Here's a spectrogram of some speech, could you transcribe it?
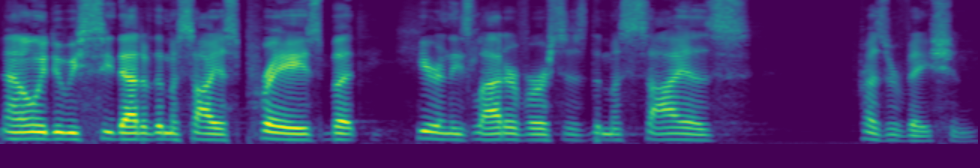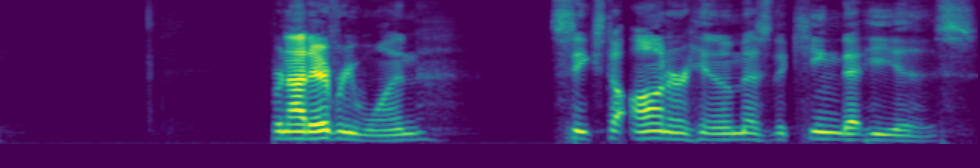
not only do we see that of the Messiah's praise, but here in these latter verses, the Messiah's preservation. For not everyone seeks to honor him as the king that he is.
